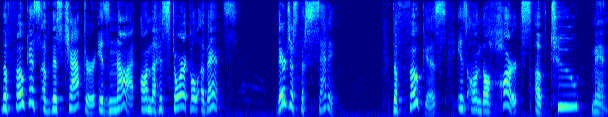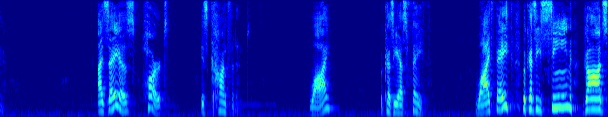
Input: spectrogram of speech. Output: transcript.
the focus of this chapter is not on the historical events, they're just the setting. The focus is on the hearts of two men. Isaiah's heart is confident. Why? Because he has faith. Why faith? Because he's seen God's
